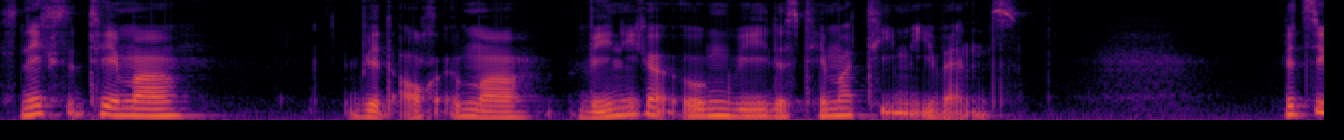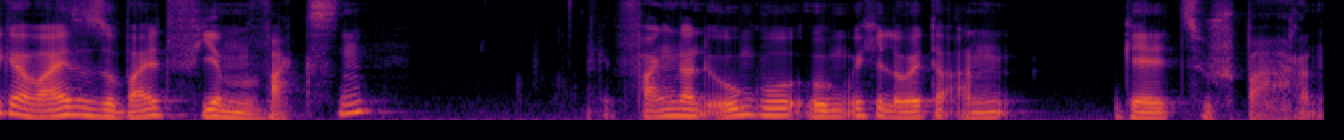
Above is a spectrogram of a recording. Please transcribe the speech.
Das nächste Thema wird auch immer weniger irgendwie das Thema Team-Events. Witzigerweise, sobald Firmen wachsen, fangen dann irgendwo irgendwelche Leute an, Geld zu sparen.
